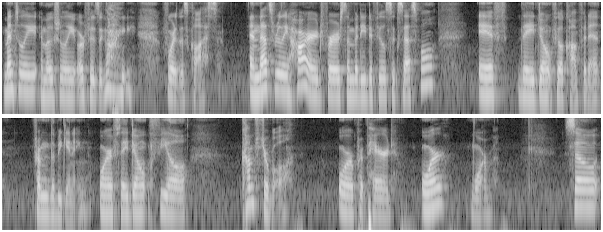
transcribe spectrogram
mentally, emotionally, or physically for this class. And that's really hard for somebody to feel successful if they don't feel confident from the beginning, or if they don't feel comfortable or prepared or warm. So,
